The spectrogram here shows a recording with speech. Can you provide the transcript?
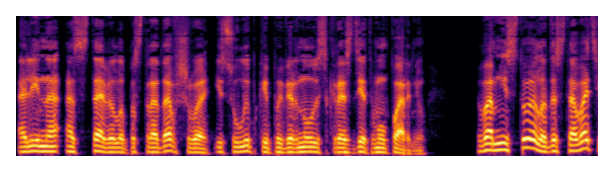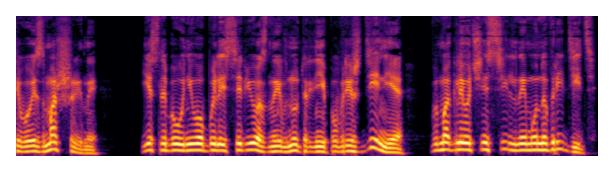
Алина оставила пострадавшего и с улыбкой повернулась к раздетому парню — вам не стоило доставать его из машины. Если бы у него были серьезные внутренние повреждения, вы могли очень сильно ему навредить.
